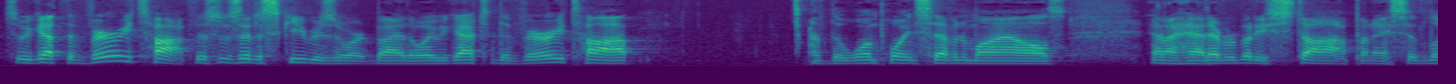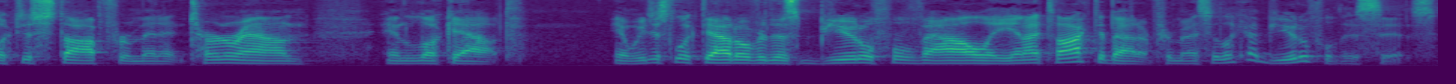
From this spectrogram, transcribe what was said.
So, we got the very top. This was at a ski resort, by the way. We got to the very top of the 1.7 miles, and I had everybody stop. And I said, look, just stop for a minute, turn around, and look out. And we just looked out over this beautiful valley. And I talked about it for a minute. I said, look how beautiful this is.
